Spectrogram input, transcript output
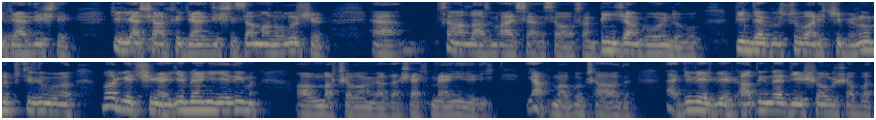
geldi işte. Dünya geldi işte. Zaman olur ki e, sana lazım ay sen sağ olsan. Bin can koyundu bu. Binde kuzusu var iki bin. Onu bitirdim bu. Var yetişine. Yemeğini yedik mi? Alma çoban kardeş ekmeğini yedik. Yapma bu kağıdı. Hadi ver ver. Adın ne diye şey olur Şabbas.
